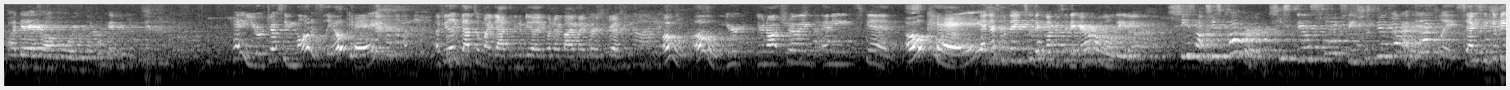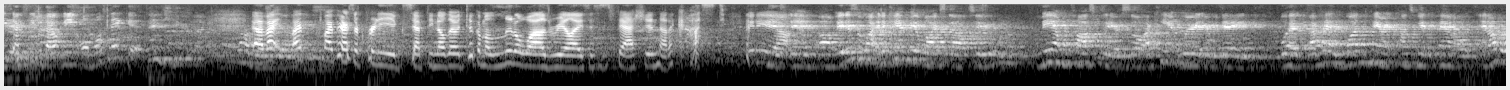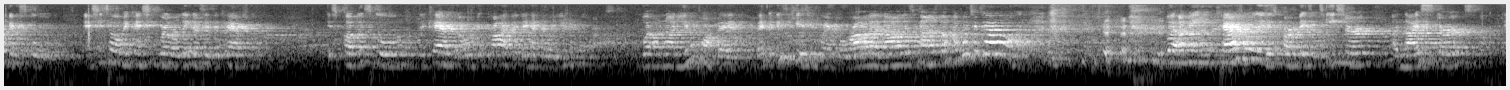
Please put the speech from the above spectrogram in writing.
My dad's all for it. He's like, okay. Hey, you're dressing modestly. Okay. I feel like that's what my dad's gonna be like when I buy my first dress. Oh, oh, you're you're not showing any skin. Okay. And that's the thing too. That, like I said, the Ero Lolita, she's uh, she's covered. She's still sexy. She's still got. Exactly. Sexy can be sexy without being almost naked. Uh, my, my, my parents are pretty accepting, although it took them a little while to realize this is fashion, not a costume. It is, and um, it is a li- and it can be a lifestyle too. Me, I'm a cosplayer, so I can't wear it every day. But I had one parent come to me at the panel, and I work at a school, and she told me, can she wear Lolita? I said, the casual. It's public school, the casual. Work at private, they have to wear uniforms. But on non-uniform day, they these kids be wearing Barada and all this kind of stuff. I'm like, what you got on? but I mean, casually is perfect. A t-shirt, a nice skirt,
